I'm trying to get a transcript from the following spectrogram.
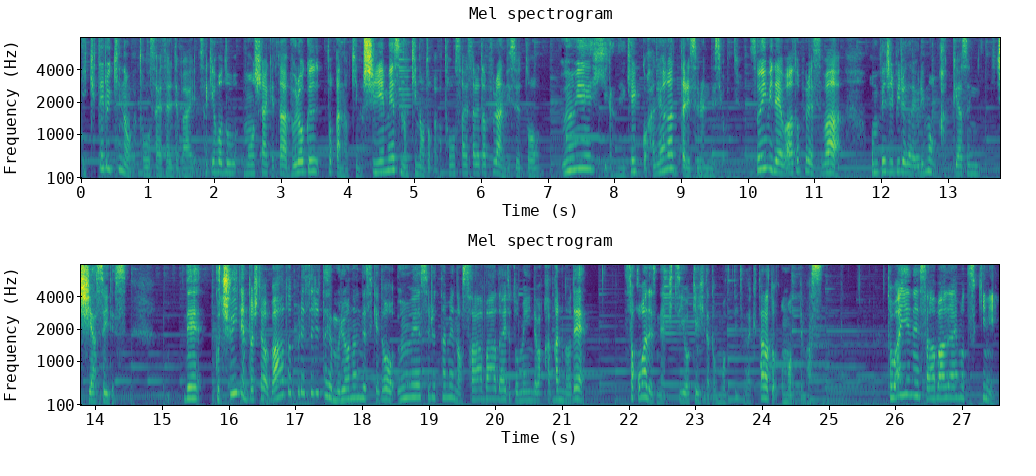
いけてる機能が搭載された場合、先ほど申し上げたブログとかの機能、CMS の機能とかが搭載されたプランにすると、運営費がね、結構跳ね上がったりするんですよ。そういう意味でワードプレスは、ホームページビルダーよりも格安にしやすいです。で、こう注意点としては、ワードプレス自体は無料なんですけど、運営するためのサーバー代とドメインではかかるので、そこはですね、必要経費だと思っていただけたらと思ってます。とはいえね、サーバー代も月に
